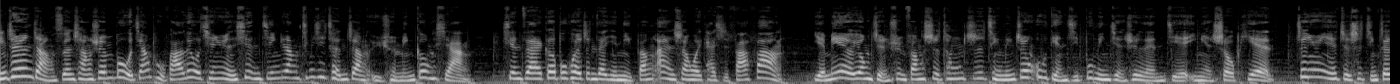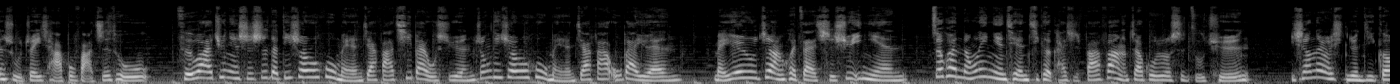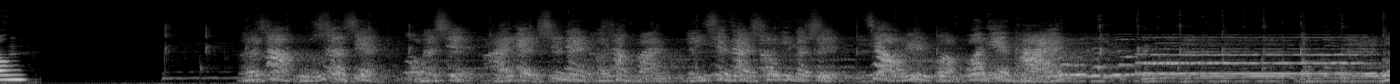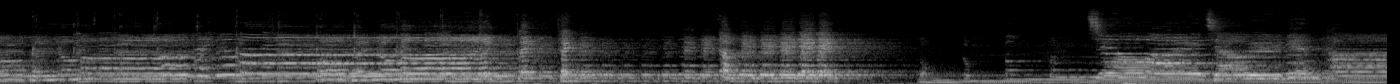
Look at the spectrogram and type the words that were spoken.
行政院长孙昌宣布，将普发六千元现金，让经济成长与全民共享。现在各部会正在研拟方案，尚未开始发放，也没有用简讯方式通知，请民众勿点击不明简讯连接，以免受骗。政院也只是警政署追查不法之徒。此外，去年实施的低收入户每人加发七百五十元，中低收入户每人加发五百元，每月入账会再持续一年，最快农历年前即可开始发放，照顾弱势族群。以上内容行政提供。合唱无设限，我们是台北室内合唱团。您现在收听的是教育广播电台。就爱教育电台。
